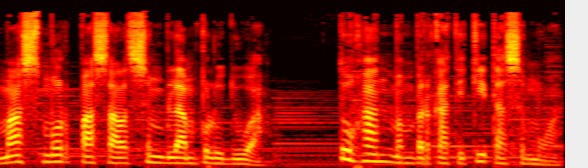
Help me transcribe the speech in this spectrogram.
Mazmur pasal 92. Tuhan memberkati kita semua.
